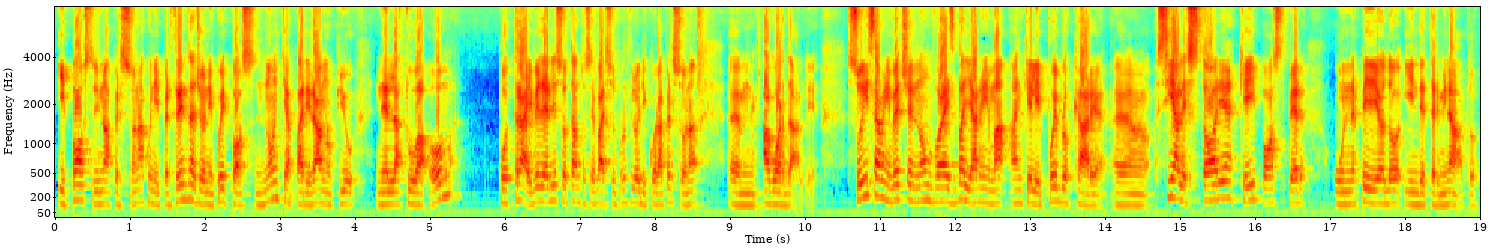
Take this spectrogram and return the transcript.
i post di una persona, quindi per 30 giorni quei post non ti appariranno più nella tua home, potrai vederli soltanto se vai sul profilo di quella persona ehm, a guardarli. Su Instagram invece non vorrei sbagliarmi, ma anche lì puoi bloccare eh, sia le storie che i post per un periodo indeterminato.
